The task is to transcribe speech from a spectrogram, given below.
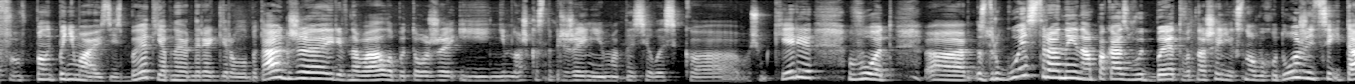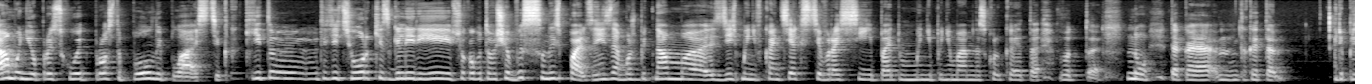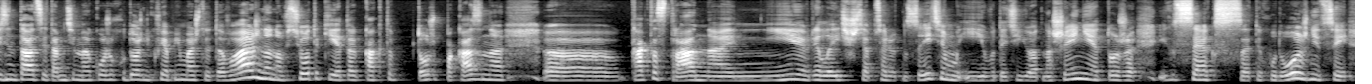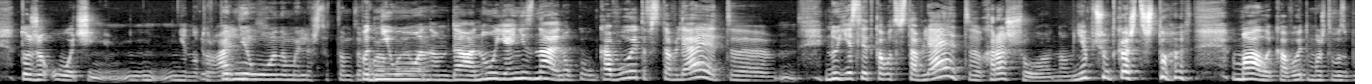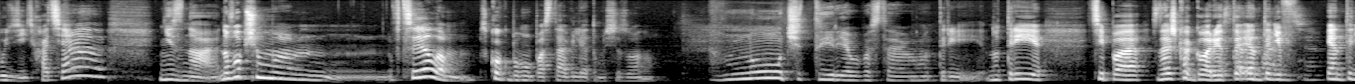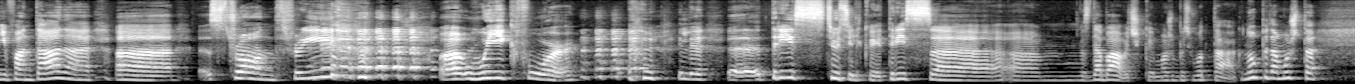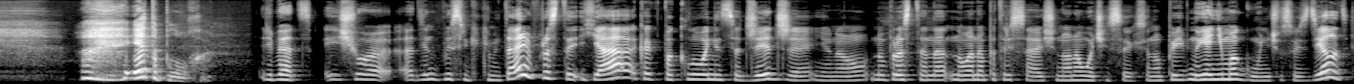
понимаю здесь Бет, я бы, наверное, реагировала бы так же, ревновала бы тоже, и немножко с напряжением относилась к, в общем, к Керри. Вот. А, с другой стороны, нам показывают Бет в отношениях с новой художницей, и там у нее происходит просто полный пластик. Какие-то вот эти терки с галереей, все как будто вообще высосано из пальца. Я не знаю, может быть, нам э, здесь мы не в контексте в России, поэтому мы не понимаем, насколько это вот, э, ну, такая какая-то репрезентации там темнокожих художников, я понимаю, что это важно, но все-таки это как-то тоже показано э, как-то странно, не релейчишься абсолютно с этим, и вот эти ее отношения тоже, их секс с этой художницей тоже очень ненатуральный. Под неоном или что-то там такое Под неоном, было. да. Ну, я не знаю, ну, кого это вставляет. э, Ну, если это кого-то вставляет, э, хорошо. Но мне почему-то кажется, что мало кого это может возбудить. Хотя, не знаю. Ну, в общем, в целом, сколько бы мы поставили этому сезону? Ну, четыре я бы поставила. Ну, три. Ну, три, типа, знаешь, как говорит Энтони, Энтони Фонтана, а, strong three, а, weak four. Или э, три с тютелькой, три с, э, эм, с добавочкой, может быть, вот так. Ну, потому что это плохо. Ребят, еще один быстренький комментарий. Просто я, как поклонница Джеджи, you know, ну просто она, ну она потрясающая, ну она очень секси, ну, при- ну я не могу ничего с собой сделать.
